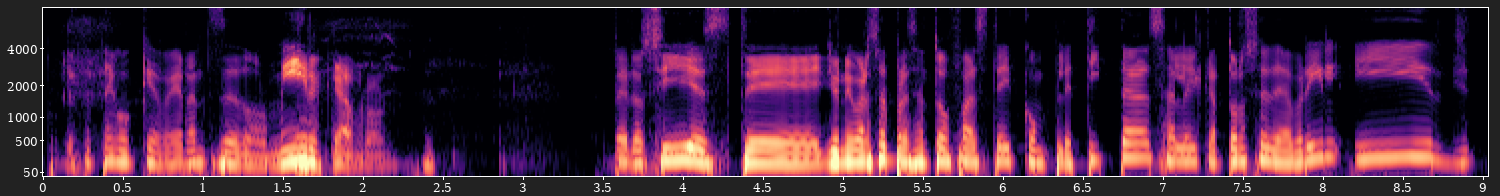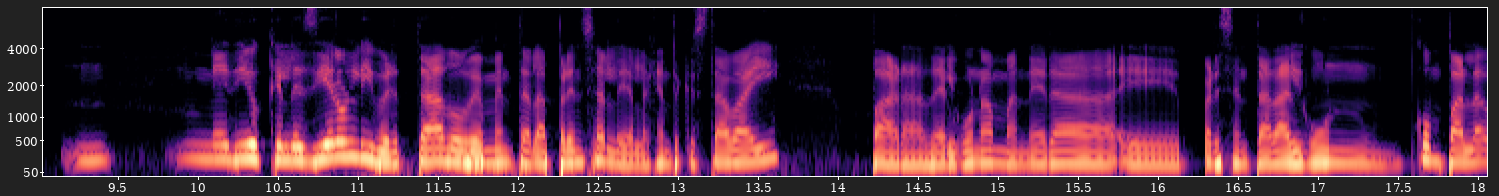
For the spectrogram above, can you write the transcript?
¿Por qué te tengo que ver antes de dormir, cabrón? Pero sí, este Universal presentó Fast State completita, sale el 14 de abril y y- mm, medio que les dieron libertad, obviamente, a la prensa, a la gente que estaba ahí, para de alguna manera eh, presentar algún compala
